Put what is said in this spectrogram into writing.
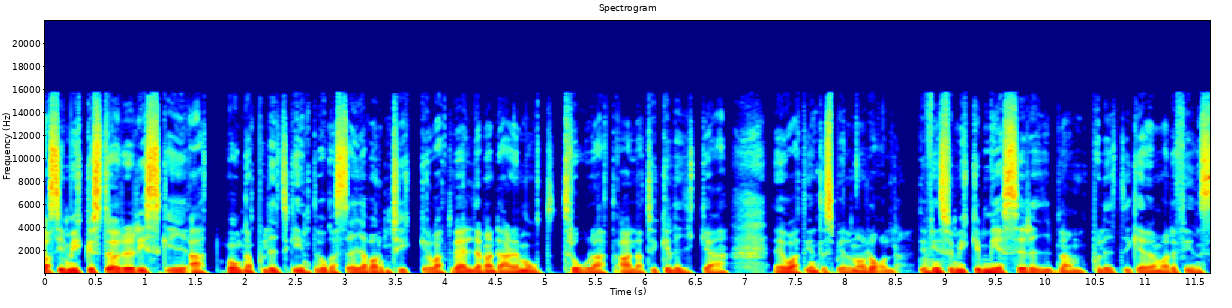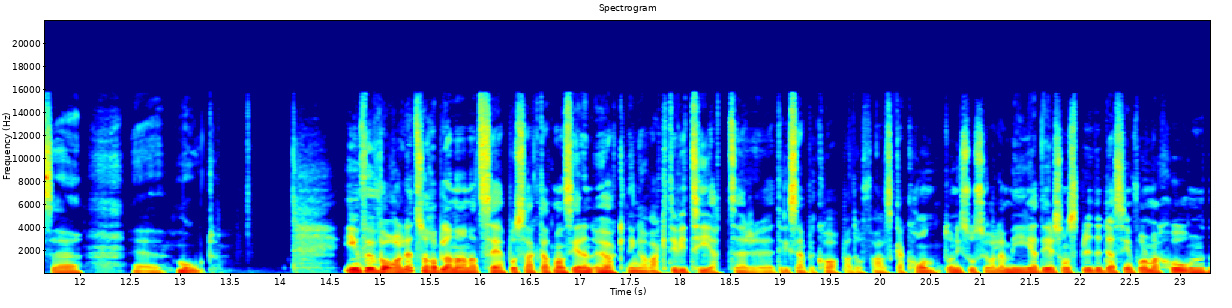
jag ser mycket större risk i att många politiker inte vågar säga vad de tycker och att väljarna däremot tror att alla tycker lika eh, och att det inte spelar någon roll. Det mm. finns för mycket meseri bland politiker än vad det finns eh, eh, mod. Inför valet så har bland annat Säpo sagt att man ser en ökning av aktiviteter, eh, till exempel kapade och falska konton i sociala medier som sprider desinformation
